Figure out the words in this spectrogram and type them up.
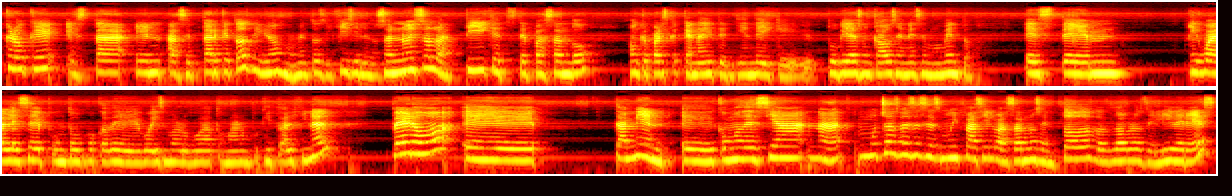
creo que está en aceptar que todos vivimos momentos difíciles. O sea, no es solo a ti que te esté pasando, aunque parezca que nadie te entiende y que tu vida es un caos en ese momento. Este Igual ese punto un poco de egoísmo lo voy a tomar un poquito al final. Pero eh, también, eh, como decía Nat, muchas veces es muy fácil basarnos en todos los logros de líderes.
